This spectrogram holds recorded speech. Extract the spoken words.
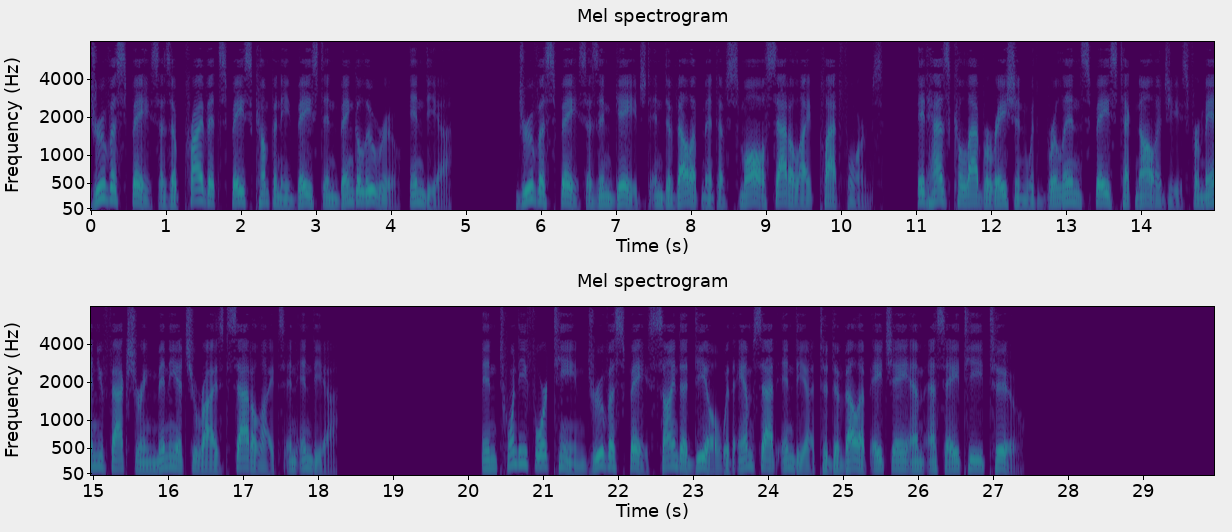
Dhruva Space is a private space company based in Bengaluru, India. Dhruva Space is engaged in development of small satellite platforms. It has collaboration with Berlin Space Technologies for manufacturing miniaturized satellites in India. In 2014 Dhruva Space signed a deal with AMSAT India to develop HAMSAT-2.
